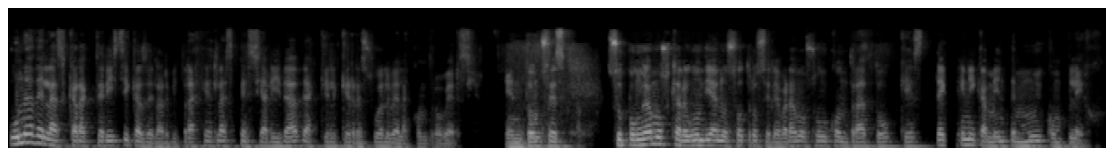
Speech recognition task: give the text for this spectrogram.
Una de las características del arbitraje es la especialidad de aquel que resuelve la controversia. Entonces, supongamos que algún día nosotros celebramos un contrato que es técnicamente muy complejo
